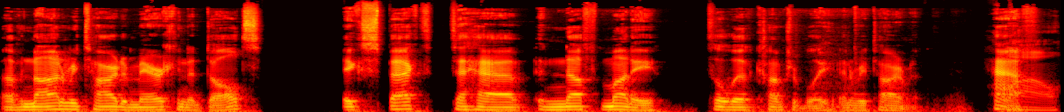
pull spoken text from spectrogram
of non retired American adults expect to have enough money to live comfortably in retirement. Half. Wow.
